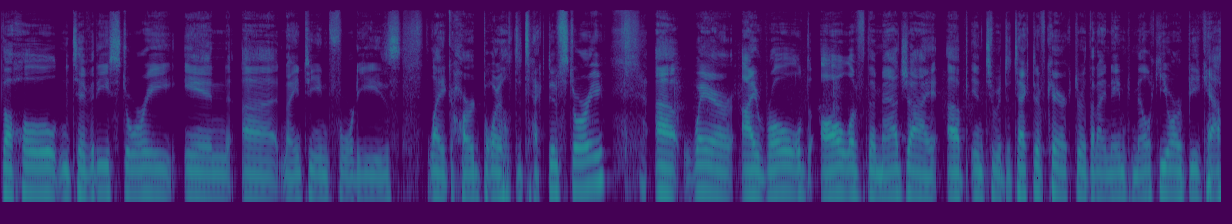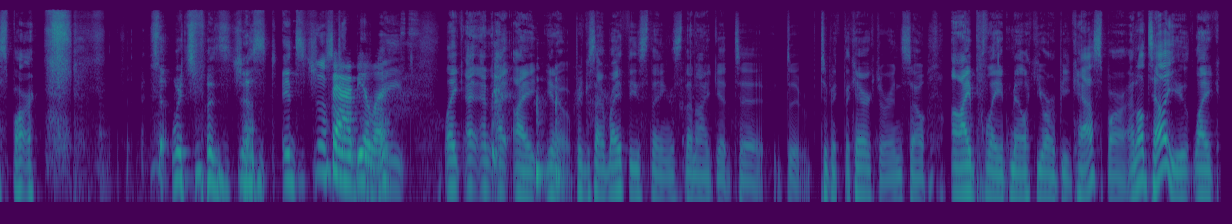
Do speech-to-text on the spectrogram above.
the whole nativity story in uh, 1940s like hard-boiled detective story uh, where i rolled all of the magi up into a detective character that i named melchior b caspar which was just it's just fabulous. Great, like and I, I you know because I write these things then I get to, to to pick the character. And so I played Melchior B. Caspar and I'll tell you like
